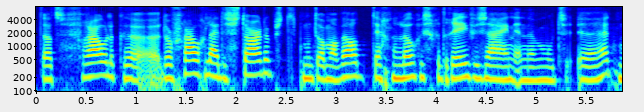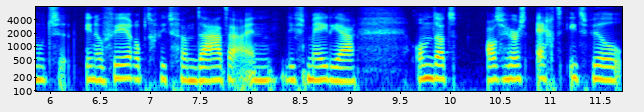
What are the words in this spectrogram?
dat vrouwelijke, uh, door vrouwgeleide start-ups, het moet allemaal wel technologisch gedreven zijn en er moet, het moet innoveren op het gebied van data en liefst media. Omdat als Hearst echt iets wil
